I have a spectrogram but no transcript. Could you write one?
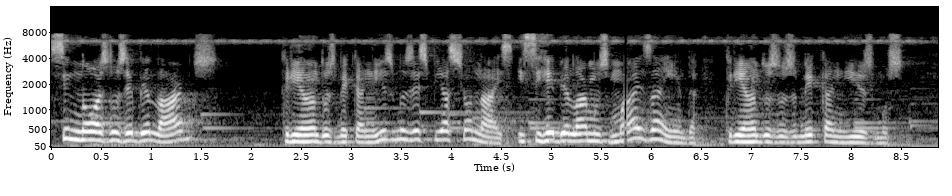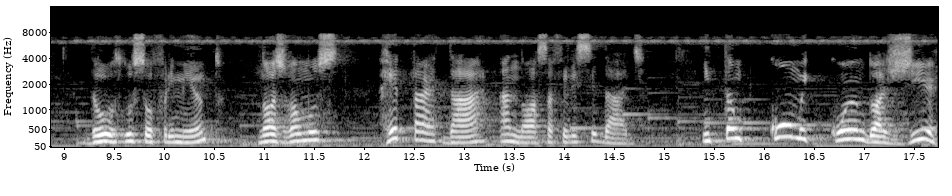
Se nós nos rebelarmos, criando os mecanismos expiacionais, e se rebelarmos mais ainda, criando os mecanismos do, do sofrimento, nós vamos retardar a nossa felicidade. Então, como e quando agir,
